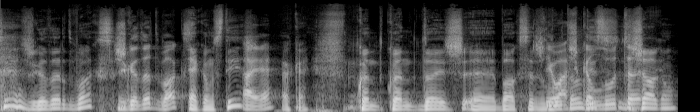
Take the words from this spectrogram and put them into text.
Sim, jogador de boxe. Jogador de boxe? É como se diz. Ah, é? Ok. Quando, quando dois uh, boxers Eu lutam, acho que a luta- jogam.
